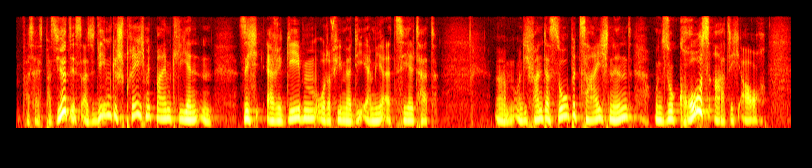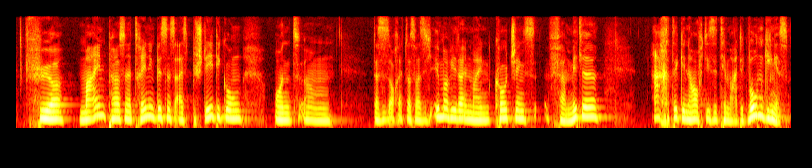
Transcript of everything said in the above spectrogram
was heißt passiert ist, also die im Gespräch mit meinem Klienten sich ergeben oder vielmehr, die er mir erzählt hat. Ähm, und ich fand das so bezeichnend und so großartig auch für mein Personal Training Business als Bestätigung und ähm, das ist auch etwas, was ich immer wieder in meinen Coachings vermittel. Achte genau auf diese Thematik. Worum ging es?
